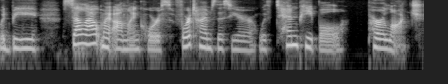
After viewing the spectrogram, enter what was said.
would be sell out my online course four times this year with 10 people per launch.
